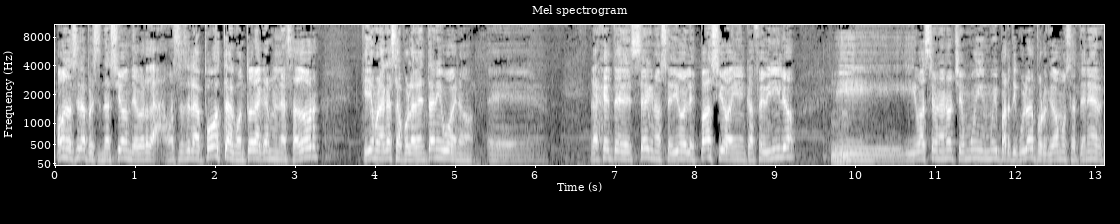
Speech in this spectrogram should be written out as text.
vamos a hacer la presentación de verdad, vamos a hacer la posta con toda la carne en el asador, tiramos la casa por la ventana y bueno, eh, la gente del SEC nos cedió el espacio ahí en el Café Vinilo y, y va a ser una noche muy muy particular porque vamos a tener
